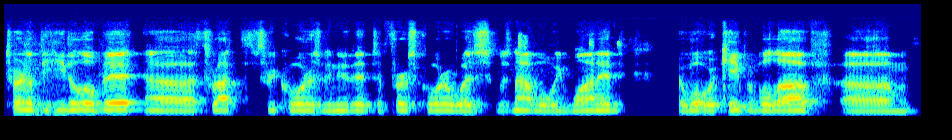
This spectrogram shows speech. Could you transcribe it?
turned up the heat a little bit uh, throughout the three quarters. We knew that the first quarter was was not what we wanted or what we're capable of. Um,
